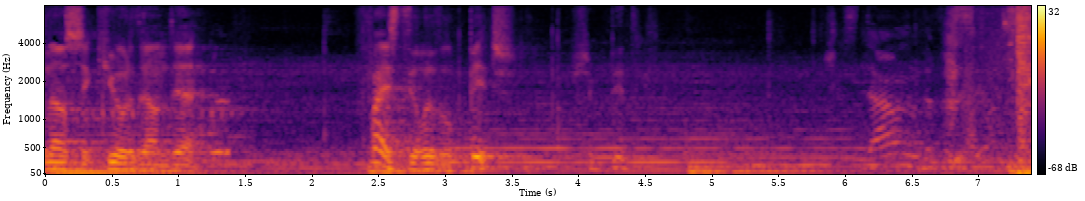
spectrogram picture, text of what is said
is now secure down there. Feisty little bitch. She bit me. She's down in the vicinity.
